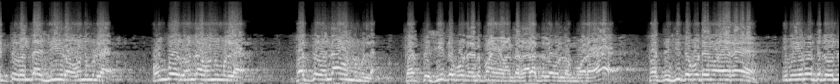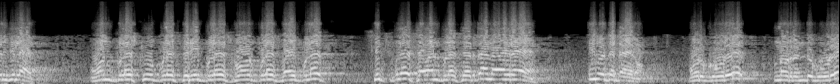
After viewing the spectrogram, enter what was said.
எட்டு வந்தா ஜீரோ ஒண்ணுமில்ல ஒன்பது வந்தா ஒண்ணுமில்ல பத்து வந்தா ஒண்ணுமில்ல பத்து சீட்டை போட்டு எடுப்பாங்க அந்த காலத்துல உள்ள முறை. பத்து சீட்டை போட்டு வாங்குறேன் இப்ப இருபத்தெட்டு வந்துருச்சுல. One plus two plus three plus four plus five plus six plus seven plus எடுத்தா என்ன ஆயிரம். இருபத்தெட்டாயிரம் ஒரு கூறு இன்னொரு ரெண்டு கூறு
